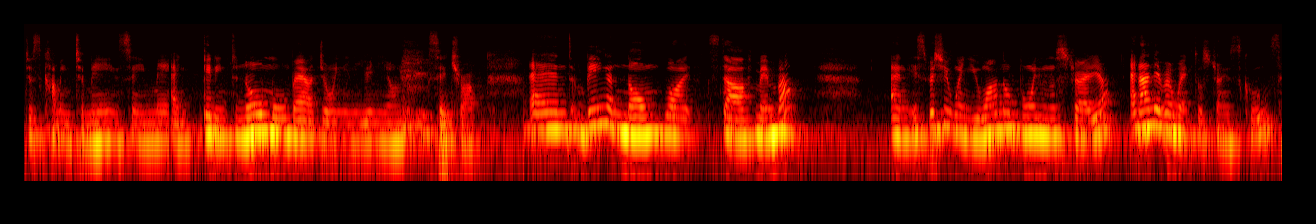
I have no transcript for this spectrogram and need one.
just coming to me and seeing me and getting to know more about joining the union, etc. And being a non-white staff member, and especially when you are not born in Australia, and I never went to Australian schools,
